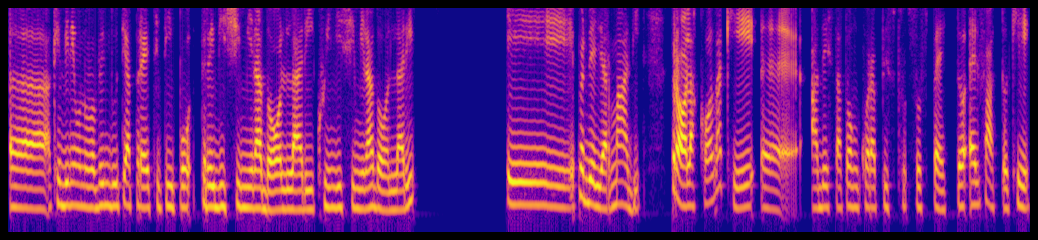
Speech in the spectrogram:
uhm, che venivano venduti a prezzi tipo $13.000, $15.000 ehm, per degli armadi. Però la cosa che, ehm, ha destato ancora più sp sospetto è il fatto che,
